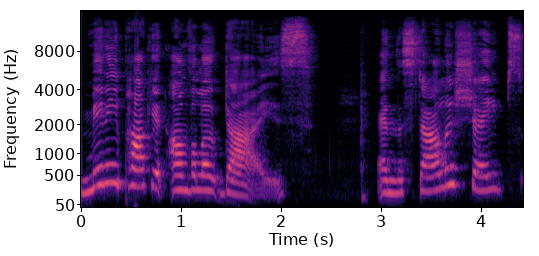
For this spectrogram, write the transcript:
mini pocket envelope dies. And the stylish shapes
